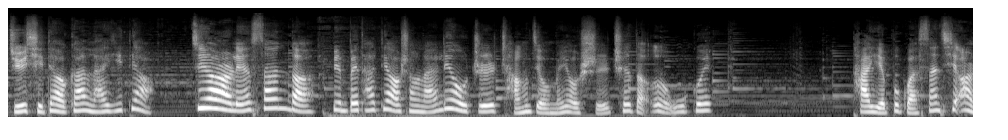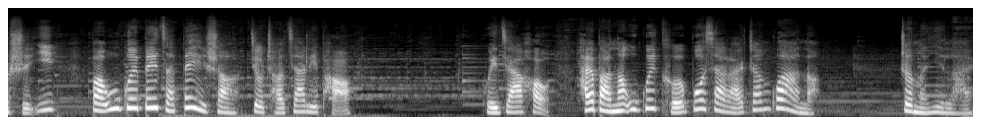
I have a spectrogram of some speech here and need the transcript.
举起钓竿来一钓。接二连三的，便被他钓上来六只长久没有食吃的鳄乌龟。他也不管三七二十一，把乌龟背在背上就朝家里跑。回家后还把那乌龟壳剥下来粘挂呢。这么一来，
